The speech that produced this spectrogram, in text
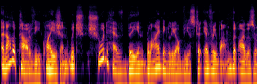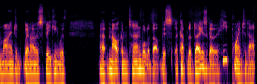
another part of the equation, which should have been blindingly obvious to everyone, but I was reminded when I was speaking with uh, Malcolm Turnbull about this a couple of days ago. He pointed out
